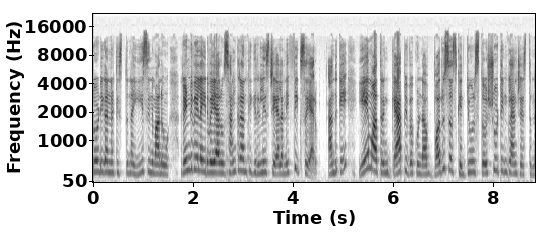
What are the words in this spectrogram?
జోడిగా నటిస్తున్న ఈ సినిమాను రెండు వేల ఇరవై ఆరు సంక్రాంతికి రిలీజ్ చేయాలని ఫిక్స్ అయ్యారు. అందుకే ఏ మాత్రం గ్యాప్ ఇవ్వకుండా వరుస స్కెడ్యూల్స్తో షూటింగ్ ప్లాన్ చేస్తున్నారు.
